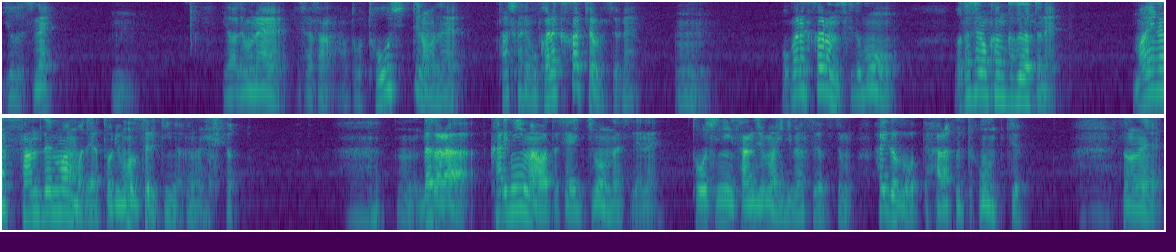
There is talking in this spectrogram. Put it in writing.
以上ですね。うん。いやでもね吉田さんあと投資っていうのはね確かにお金かかっちゃうんですよね。うん。お金かかるんですけども私の感覚だとねマイナス3000万までは取り戻せる金額なんですよ。うん、だから仮に今私が一問なしでね投資に30万いりますよって言っても「はいどうぞ」って払うと思うんですよ。そのね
